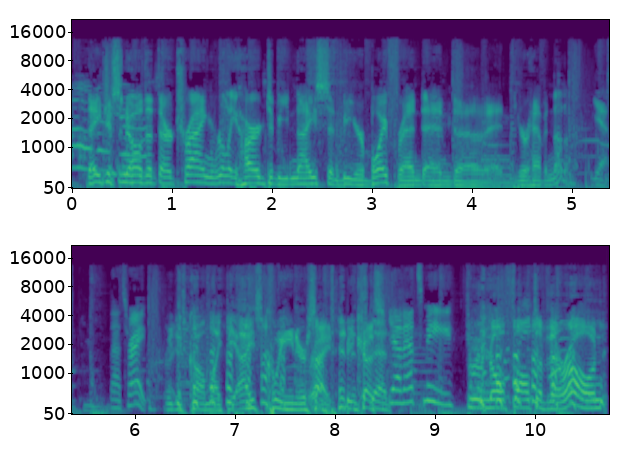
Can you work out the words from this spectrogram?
Oh they just know that they're trying really hard to be nice and be your boyfriend, and uh, and you're having none of it. Yeah. That's right. We just call them like the ice queen or Right, something. because- instead. Yeah, that's me. Through no fault of their own,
